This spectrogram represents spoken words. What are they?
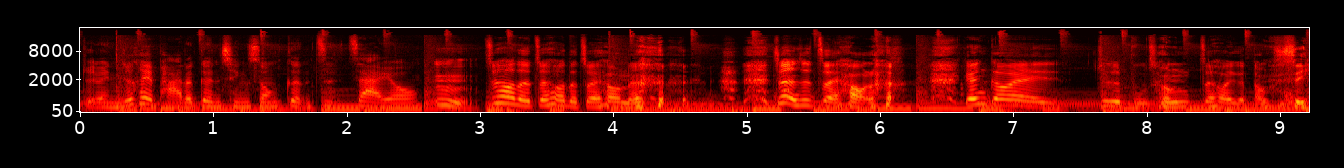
对，你就可以爬得更轻松、更自在哦。嗯，最后的最后的最后呢，真的是最后了，跟各位。就是补充最后一个东西，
